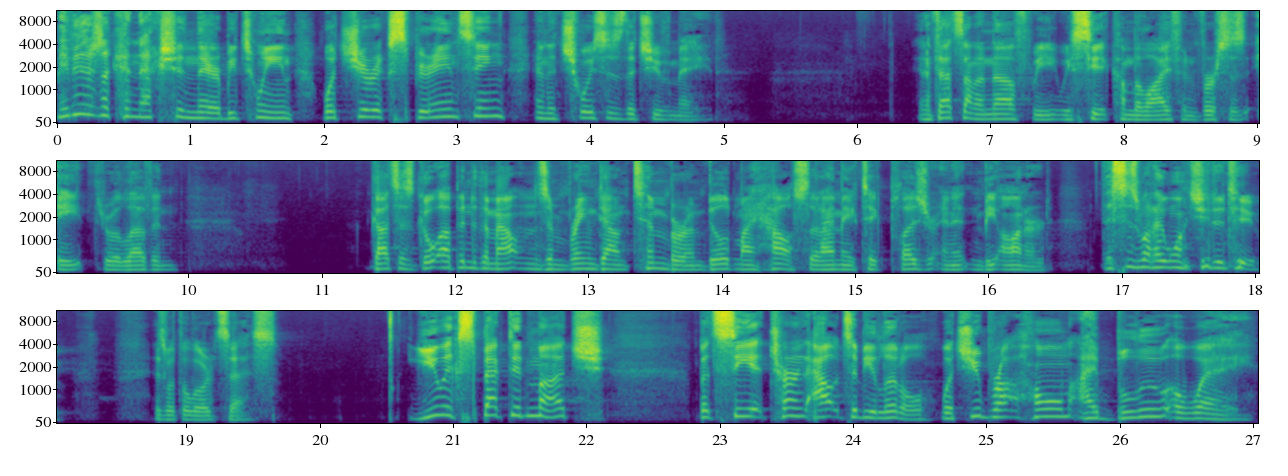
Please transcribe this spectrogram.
Maybe there's a connection there between what you're experiencing and the choices that you've made. And if that's not enough, we, we see it come to life in verses 8 through 11. God says, Go up into the mountains and bring down timber and build my house that I may take pleasure in it and be honored. This is what I want you to do, is what the Lord says. You expected much, but see, it turned out to be little. What you brought home, I blew away.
